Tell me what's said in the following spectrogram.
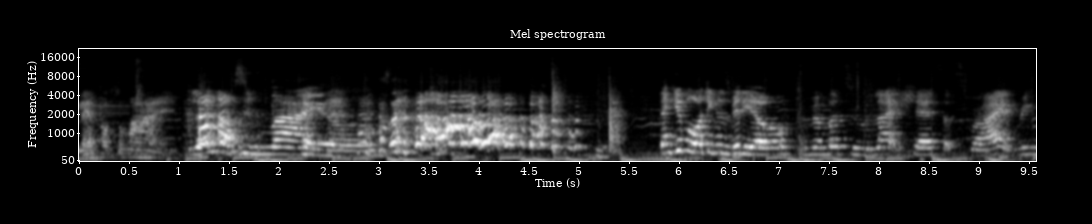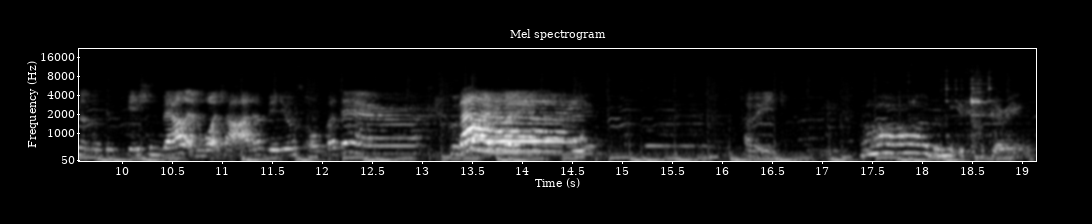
land of smile. Land of smiles. Thank you for watching this video. Remember to like, share, subscribe, ring the notification bell, and watch our other videos over there. Goodbye, Bye. everybody. Have a eat. Oh, the meat is disappearing.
